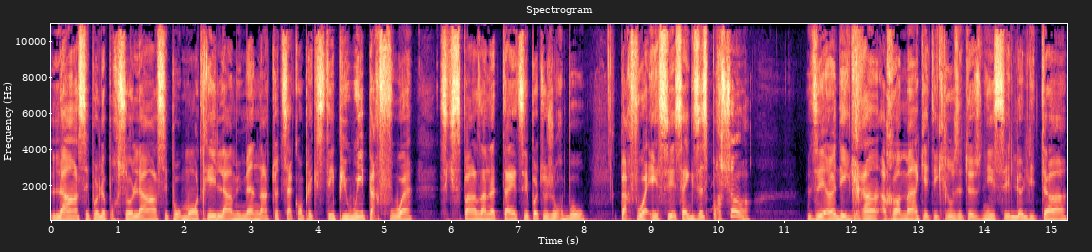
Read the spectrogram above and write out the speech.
l'art, c'est pas là pour ça. L'art, c'est pour montrer l'âme humaine dans toute sa complexité. Puis oui, parfois, ce qui se passe dans notre tête, c'est pas toujours beau. Parfois, et ça existe pour ça. Je veux dire, un des grands romans qui est écrit aux États-Unis, c'est Lolita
